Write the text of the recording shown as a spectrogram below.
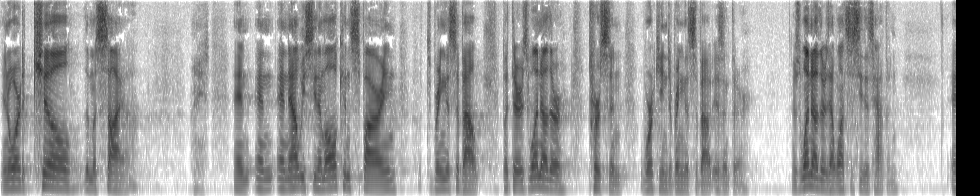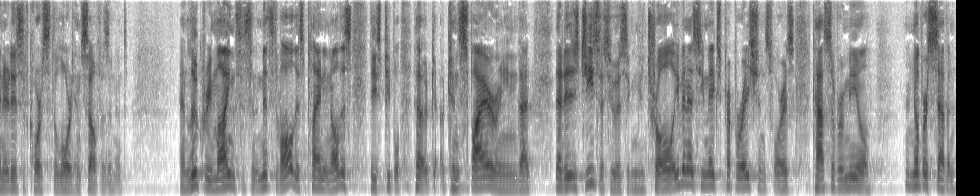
in order to kill the Messiah. Right? And, and, and now we see them all conspiring to bring this about. But there's one other person working to bring this about, isn't there? There's one other that wants to see this happen, and it is, of course, the Lord Himself, isn't it? And Luke reminds us in the midst of all this planning, all this, these people uh, conspiring, that, that it is Jesus who is in control, even as he makes preparations for his Passover meal. No, verse 7.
